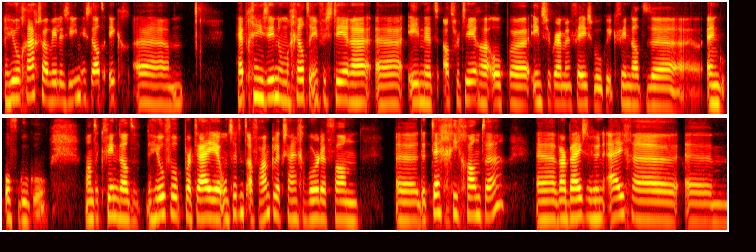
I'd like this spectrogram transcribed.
heel graag zou willen zien, is dat ik ehm, heb geen zin om mijn geld te investeren eh, in het adverteren op Instagram en Facebook. Ik vind dat de, en, of Google. Want ik vind dat heel veel partijen ontzettend afhankelijk zijn geworden van de tech-giganten. waarbij ze hun eigen ehm,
